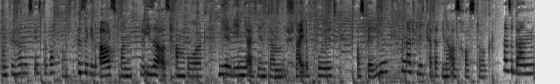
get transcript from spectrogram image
und wir hören uns nächste Woche. Küsse geht raus von Luisa aus Hamburg, mir Lenia hier hinterm Schneidepult aus Berlin und natürlich Katharina aus Rostock. Also dann,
